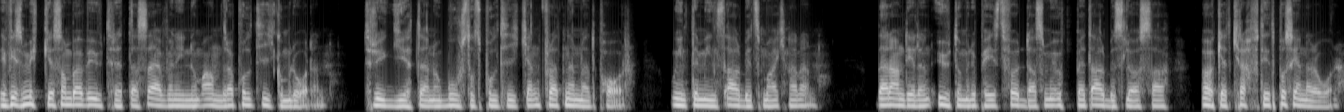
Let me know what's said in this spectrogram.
Det finns mycket som behöver uträttas även inom andra politikområden. Tryggheten och bostadspolitiken för att nämna ett par. Och inte minst arbetsmarknaden. Där andelen utomeuropeiskt födda som är öppet arbetslösa ökat kraftigt på senare år.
